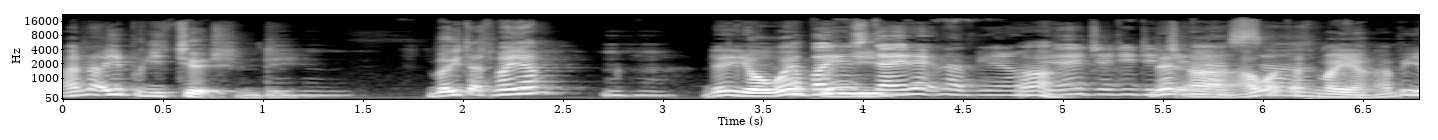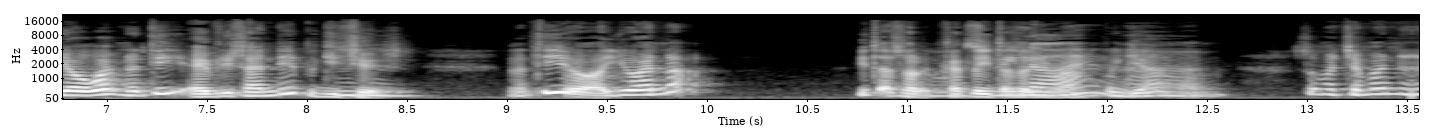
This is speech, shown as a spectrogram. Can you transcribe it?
anak you pergi church nanti. Mhm. Sebab you tak sembahyang. Mm-hmm. Then your wife Abayus pergi direct lah bilang Ah, dia. Jadi dia then, jelas ah, awak lah. tak sembahyang. Habis your wife nanti every Sunday pergi Mhm. church. Nanti you, you anak you tak solat kata you tak solat Bismillah, jemaah pergi. ah. So macam mana?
